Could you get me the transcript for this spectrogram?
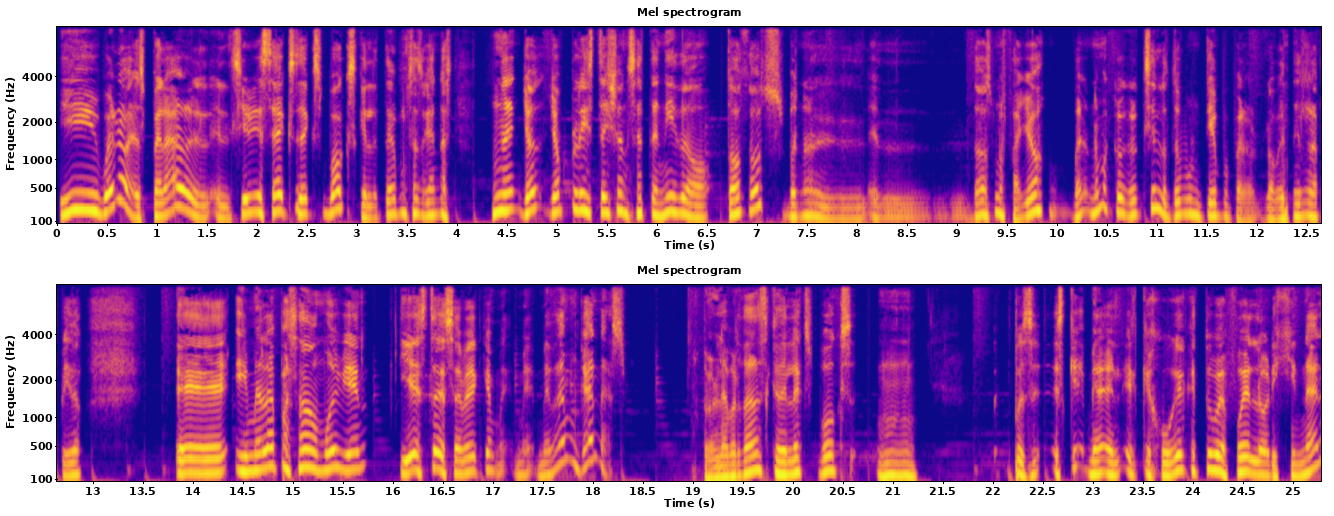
Y bueno, esperar el, Series X de Xbox, que le tengo muchas ganas. Yo, yo PlayStation he tenido todos. Bueno, el, 2 me falló. Bueno, no me acuerdo, creo que sí lo tuve un tiempo, pero lo vendí rápido. Eh, y me lo he pasado muy bien. Y este se ve que me, dan ganas. Pero la verdad es que del Xbox, mm, pues es que el, que jugué que tuve fue el original.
